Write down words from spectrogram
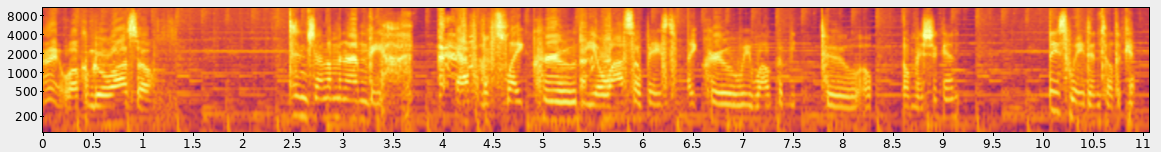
right, welcome to Owosso. Ladies and gentlemen, on behalf of the flight crew, the Owosso-based flight crew, we welcome you to Owosso, Michigan. Please wait until the captain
